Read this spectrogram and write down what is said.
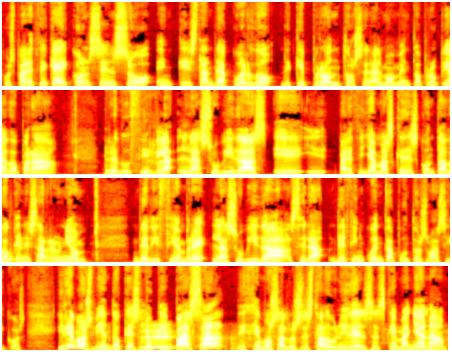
pues parece que hay consenso en que están de acuerdo de que pronto será el momento apropiado para reducir las subidas eh, y parece ya más que descontado que en esa reunión de diciembre la subida será de 50 puntos básicos. Iremos viendo qué es lo que pasa. Dejemos a los estadounidenses que mañana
